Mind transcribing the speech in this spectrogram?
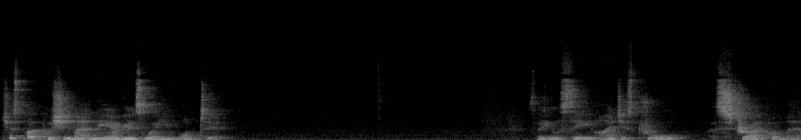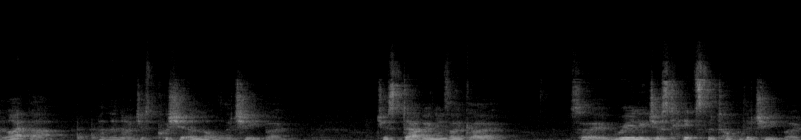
just by pushing that in the areas where you want it. So you'll see I just draw a stripe on there like that and then I just push it along the cheekbone. Just dabbing as I go. So it really just hits the top of the cheekbone.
